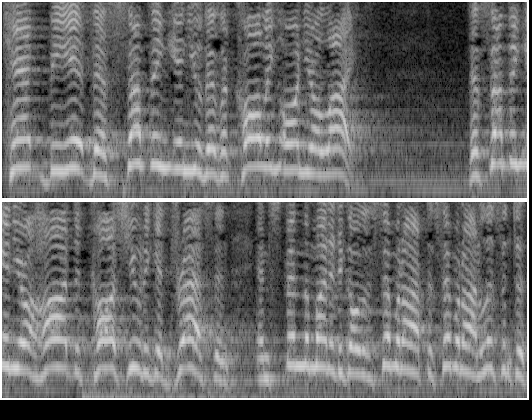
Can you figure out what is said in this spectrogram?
can't be it. There's something in you, there's a calling on your life. There's something in your heart that caused you to get dressed and, and spend the money to go to seminar after seminar and listen to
